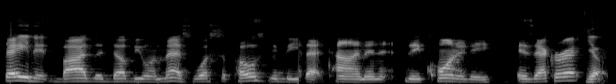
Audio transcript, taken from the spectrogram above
stated by the WMS, what's supposed to be at that time and the quantity. Is that correct? Yep.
